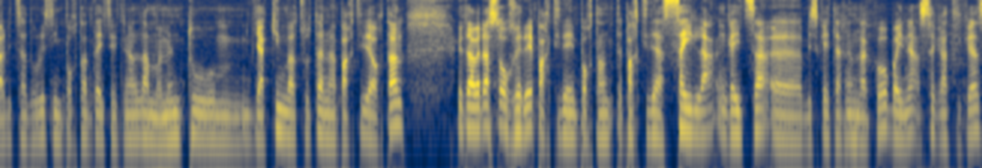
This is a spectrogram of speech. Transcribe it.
aritza duriz importantea izaiten alda, momentu ja jakin batzutan partida hortan. Eta beraz, horre partida importante, partida zaila gaitza e, bizkaitaren dako, baina segatik ez,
